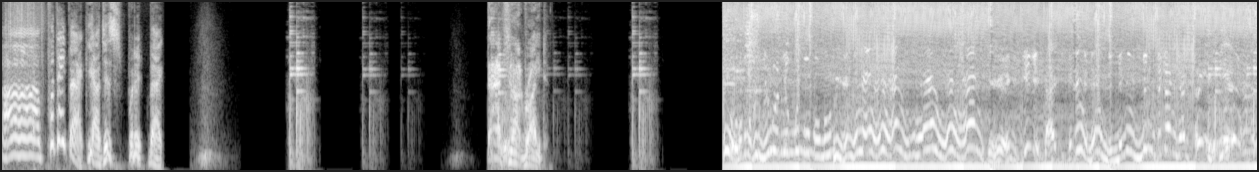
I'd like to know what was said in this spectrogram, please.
Uh, put it back. Yeah, just put it back. That's not right.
